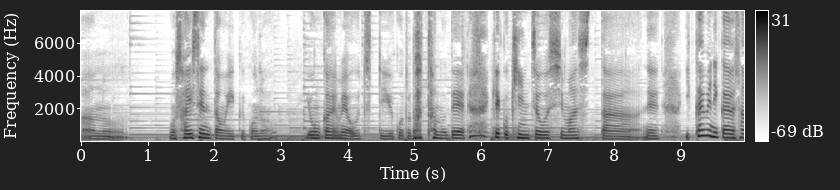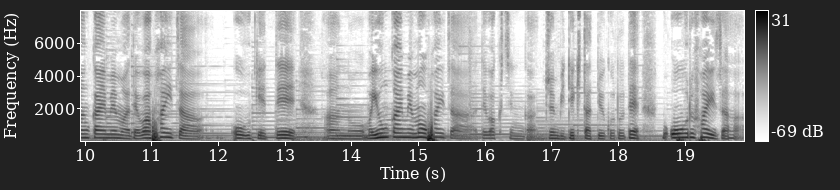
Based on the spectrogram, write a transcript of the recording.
あのもう最先端を行くこの4回目を打つっていうことだったので 結構緊張しましたね。1回目2回目3回目まではファイザーを受けてあの、まあ、4回目もファイザーでワクチンが準備できたっていうことでオールファイザー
